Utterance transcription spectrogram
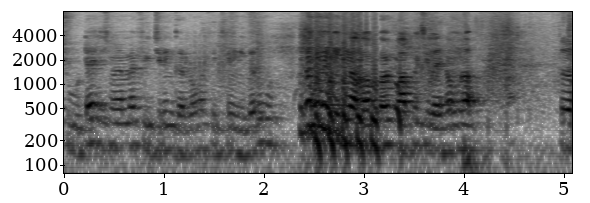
शूट है जिसमें मैं फीचरिंग कर रहा हूँ फीचरिंग नहीं करूँगा। वापस वापस चला जाऊँगा। तो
